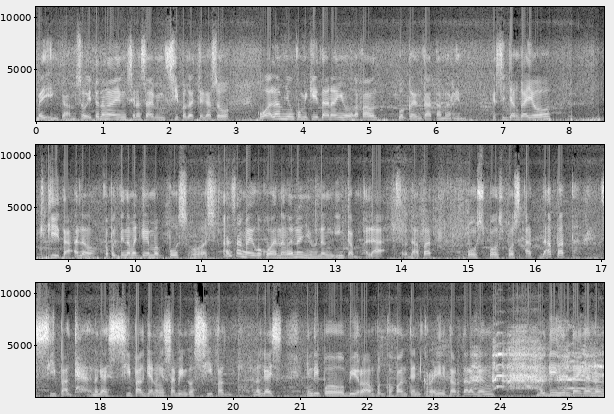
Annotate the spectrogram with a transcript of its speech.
may income. So, ito na nga yung sinasabing sipag at tiyaga. So, kung alam yung kumikita na yung account, huwag kayong tatama rin. Kasi diyan kayo kikita. Ano, kapag tinamad kayo mag-post, o as- saan kayo kukuha ng ano nyo, ng income? Wala. So, dapat post, post, post at dapat sipag. Ano guys, sipag yan ang sabihin ko, sipag. Ano guys, hindi po biro ang pagko-content creator. Talagang maghihintay ka ng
